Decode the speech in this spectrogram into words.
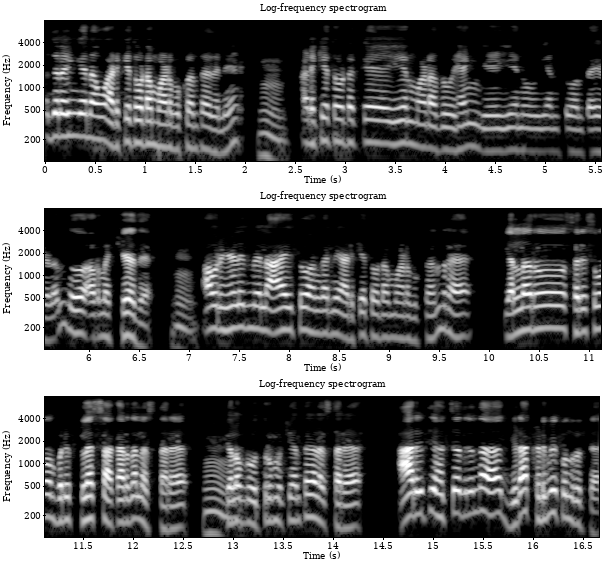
ಅದರ ಹಿಂಗೆ ನಾವು ಅಡಿಕೆ ತೋಟ ಮಾಡ್ಬೇಕು ಅಂತ ಇದೀನಿ ಅಡಕೆ ಅಡಿಕೆ ತೋಟಕ್ಕೆ ಏನ್ ಮಾಡೋದು ಹೆಂಗೆ ಏನು ಎಂತು ಅಂತ ಹೇಳಂದು ಅವ್ರನ್ನ ಕೇಳಿದೆ. ಹ್ಮ್. ಅವ್ರು ಹೇಳಿದ್ಮೇಲೆ ಆಯ್ತು ಹಂಗ ನೀ ಅಡಿಕೆ ತೋಟ ಮಾಡ್ಬೇಕಂದ್ರೆ ಎಲ್ಲರೂ ಸರಿಸುಮ ಬರೀ ಪ್ಲಸ್ ಆಕಾರದಲ್ಲಿ ಹಚ್ತಾರೆ. ಹ್ಮ್. ಕೆಲವೊಬ್ರು ಉತ್ತರಮುಖಿ ಅಂತ ಹೇಳಿಸ್ತಾರೆ. ಆ ರೀತಿ ಹಚ್ಚೋದ್ರಿಂದ ಗಿಡ ಕಡಿಮೆ ಕುಂದಿರುತ್ತೆ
